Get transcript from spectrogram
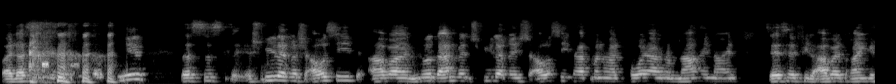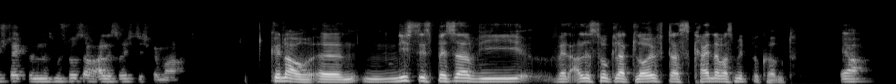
weil das ist viel dass es spielerisch aussieht, aber nur dann, wenn es spielerisch aussieht, hat man halt vorher und im Nachhinein sehr, sehr viel Arbeit reingesteckt und zum Schluss auch alles richtig gemacht. Genau, äh, nichts ist besser, wie wenn alles so glatt läuft, dass keiner was mitbekommt. Ja,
